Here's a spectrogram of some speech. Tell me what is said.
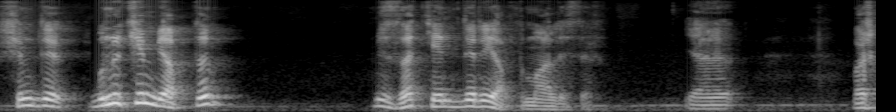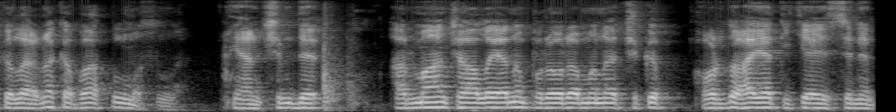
Şimdi bunu kim yaptı? Bizzat kendileri yaptı maalesef. Yani başkalarına kabahat bulmasınlar. Yani şimdi Armağan Çağlayan'ın programına çıkıp orada hayat hikayesini,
